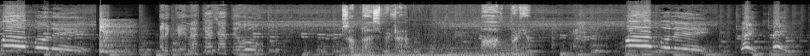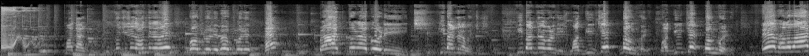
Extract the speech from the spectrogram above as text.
বাম বলে अरे कहना क्या चाहते हो शाबाश बेटा बहुत बढ़िया বাম বলে এই এই মাতাল করছিস তখন থেকে ধরে বম বলে বম বলে হ্যাঁ প্রার্থনা করি কি প্রার্থনা করছিস? কি প্রার্থনা করেছিস? মদ গিলছে বম বলে মদ গিলছে বম বলে হে ভগবান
